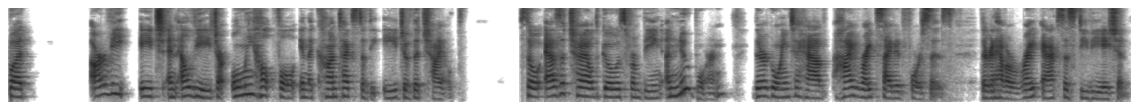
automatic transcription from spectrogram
But RVH and LVH are only helpful in the context of the age of the child. So as a child goes from being a newborn, they're going to have high right sided forces. They're going to have a right axis deviation.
